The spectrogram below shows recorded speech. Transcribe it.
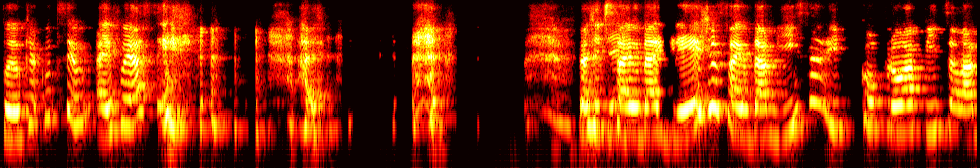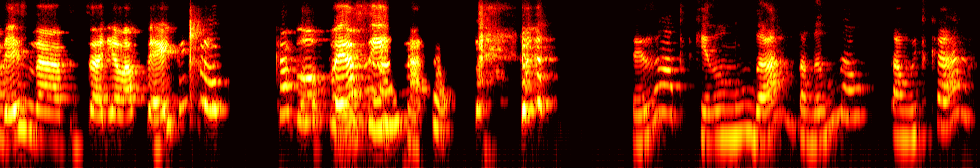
Foi o que aconteceu. Aí foi assim. A gente Gente. saiu da igreja, saiu da missa e comprou a pizza lá mesmo, na pizzaria lá perto e pronto. Acabou. Foi assim de Natal. Exato, porque não, não dá, não tá dando, não. Tá muito caro.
